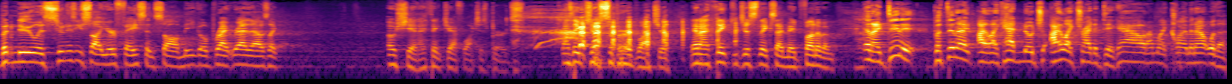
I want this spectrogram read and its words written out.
but knew as soon as he saw your face and saw me go bright red. I was like, "Oh shit! I think Jeff watches birds. I think Jeff's a bird watcher, and I think he just thinks I made fun of him." And I did it, but then I, I like had no. Cho- I like tried to dig out. I'm like climbing out with a.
